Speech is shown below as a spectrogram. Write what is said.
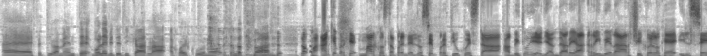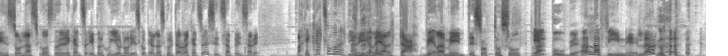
Eh, effettivamente, volevi dedicarla a qualcuno, è andata male. No, ma anche perché Marco sta prendendo sempre più questa abitudine di andare a rivelarci quello che è il senso nascosto delle canzoni, per cui io non riesco più ad ascoltare una canzone senza pensare. Ma che cazzo vorrà dire in realtà, veramente, sotto sotto? E il pube, alla fine, largo...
